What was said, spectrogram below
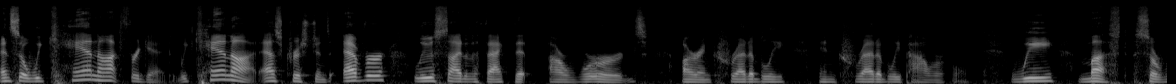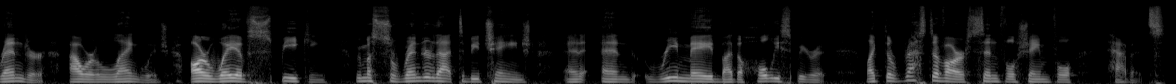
And so we cannot forget, we cannot, as Christians, ever lose sight of the fact that our words are incredibly, incredibly powerful we must surrender our language, our way of speaking. We must surrender that to be changed and, and remade by the Holy Spirit, like the rest of our sinful, shameful habits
